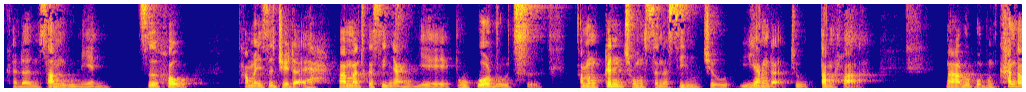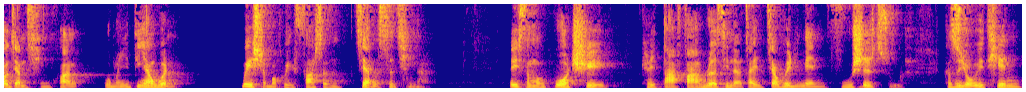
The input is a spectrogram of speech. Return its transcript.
可能三五年之后，他们也是觉得，哎呀，慢慢这个信仰也不过如此，他们跟从神的心就一样的就淡化了。那如果我们看到这样的情况，我们一定要问：为什么会发生这样的事情呢？为什么过去可以大发热心的在教会里面服侍主，可是有一天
